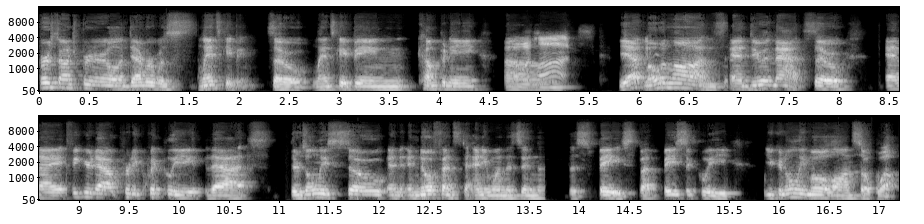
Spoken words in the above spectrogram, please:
First entrepreneurial endeavor was landscaping. So landscaping company. Mowing um, lawns. Yeah, mowing lawns and doing that. So, and I figured out pretty quickly that there's only so, and, and no offense to anyone that's in the space, but basically you can only mow a lawn so well,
